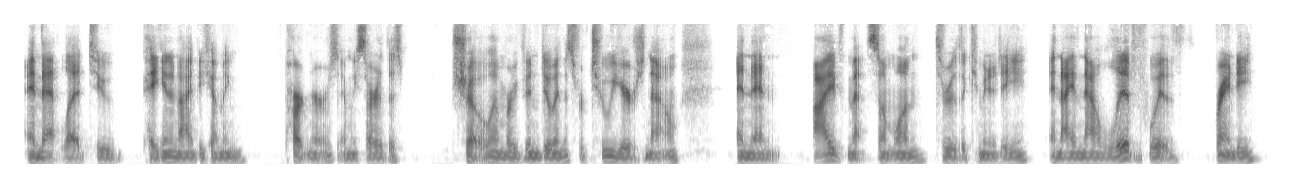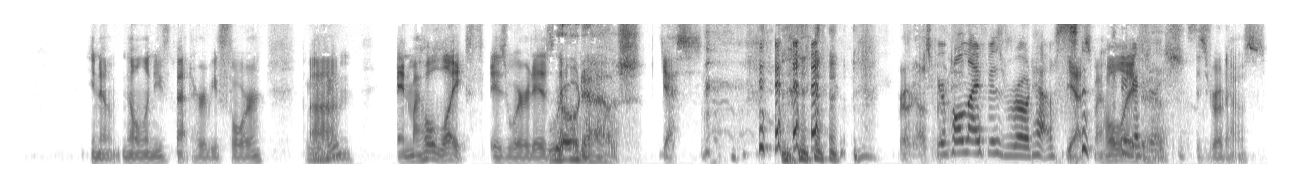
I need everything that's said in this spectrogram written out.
and that led to Pagan and I becoming partners. And we started this show, and we've been doing this for two years now. And then I've met someone through the community, and I now live with Brandy. You know, Nolan, you've met her before. Mm-hmm. Um, and my whole life is where it is. Roadhouse. Now. Yes. Roadhouse. Your whole life is Roadhouse. Yes, my whole life is Roadhouse.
